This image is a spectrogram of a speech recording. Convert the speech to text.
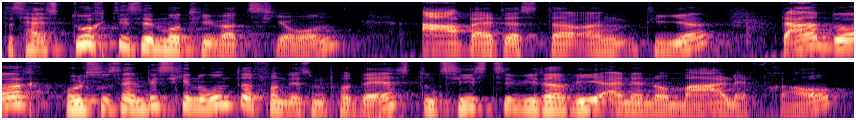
Das heißt, durch diese Motivation arbeitest du an dir. Dadurch holst du sie ein bisschen runter von diesem Podest und siehst sie wieder wie eine normale Frau.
